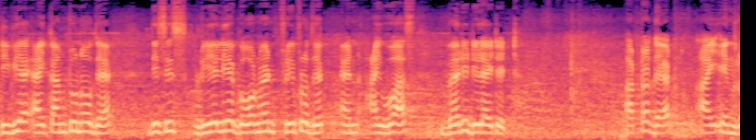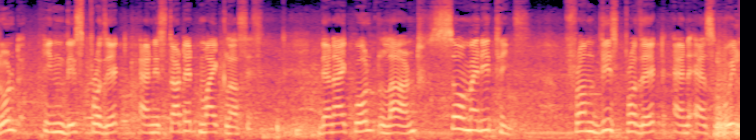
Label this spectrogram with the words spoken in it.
DVI, I come to know that this is really a government free project and I was very delighted. After that, I enrolled in this project and started my classes. Then I could learn so many things from this project and as well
